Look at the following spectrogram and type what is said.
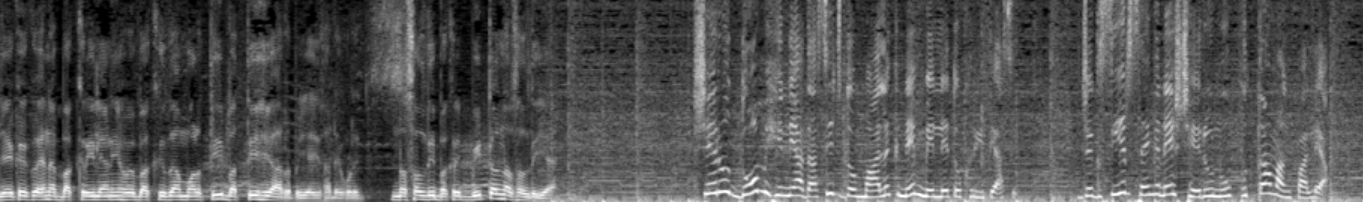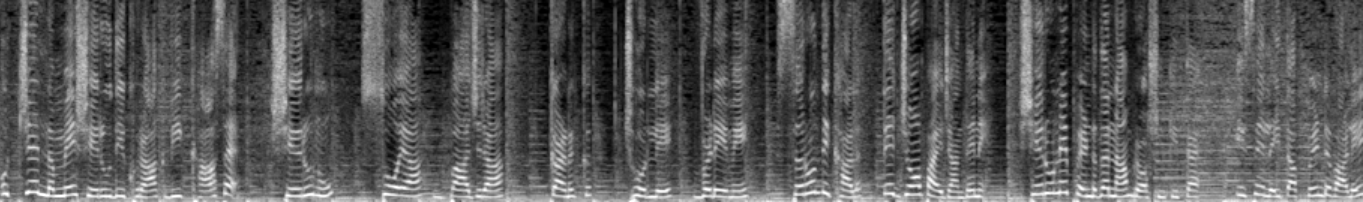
ਜੇ ਕਿ ਕਿਸੇ ਨੇ ਬੱਕਰੀ ਲੈਣੀ ਹੋਵੇ, ਬੱਕਰੀ ਦਾ ਮੁੱਲ 30 32000 ਰੁਪਏ ਜੀ ਸਾਡੇ ਕੋਲੇ। ਨਸਲ ਦੀ ਬੱਕਰੀ, ਬੀਟਲ ਨਸਲ ਦੀ ਹੈ। ਸ਼ੇਰੂ 2 ਮਹੀਨਿਆਂ ਦਾ ਸੀ ਜਦੋਂ ਮਾਲਕ ਨੇ ਮੇਲੇ ਤੋਂ ਖਰੀਦਿਆ ਸੀ। ਜਗਸੀਰ ਸਿੰਘ ਨੇ ਸ਼ੇਰੂ ਨੂੰ ਪੁੱਤਾਂ ਵਾਂਗ ਪਾਲਿਆ। ਉੱਚੇ ਲੰਮੇ ਸ਼ੇਰੂ ਦੀ ਖੁਰਾਕ ਵੀ ਖਾਸ ਹੈ। ਸ਼ੇਰੂ ਨੂੰ ਸੋਇਆ, ਬਾਜਰਾ, ਕਣਕ, ਛੋਲੇ, ਵੜੇਵੇਂ, ਸਰੋਂ ਦੀ ਖਲ ਤੇ ਜੌਂ ਪਾਏ ਜਾਂਦੇ ਨੇ। ਸ਼ੇਰੂ ਨੇ ਪਿੰਡ ਦਾ ਨਾਮ ਰੌਸ਼ਨ ਕੀਤਾ ਹੈ। ਇਸੇ ਲਈ ਤਾਂ ਪਿੰਡ ਵਾਲੇ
